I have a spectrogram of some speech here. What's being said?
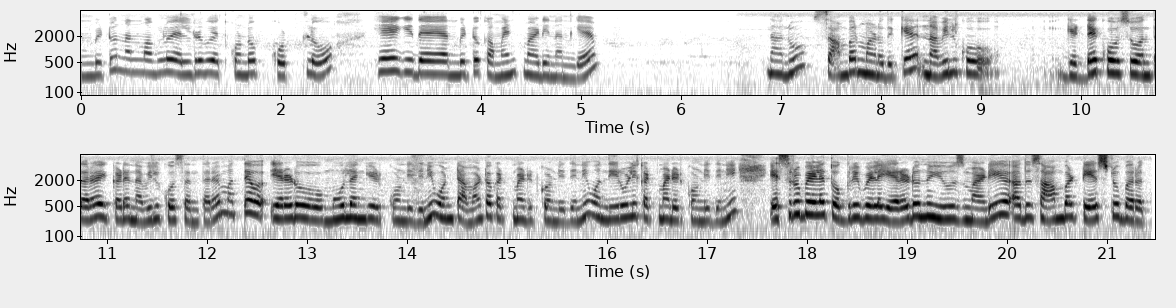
ಅಂದ್ಬಿಟ್ಟು ನನ್ನ ಮಗಳು ಎಲ್ರಿಗೂ ಎತ್ಕೊಂಡೋಗಿ ಕೊಟ್ಟಲು ಹೇಗಿದೆ ಅಂದ್ಬಿಟ್ಟು ಕಮೆಂಟ್ ಮಾಡಿ ನನಗೆ. ನಾನು ಸಾಂಬಾರು ಮಾಡೋದಕ್ಕೆ ನವಿಲ್ ಕೋ ಗೆಡ್ಡೆ ಕೋಸು ಅಂತಾರೆ, ಈ ಕಡೆ ನವಿಲ್ ಕೋಸು ಅಂತಾರೆ, ಮತ್ತು ಎರಡು ಮೂಲಂಗಿ ಇಟ್ಕೊಂಡಿದ್ದೀನಿ, ಒಂದು ಟೊಮೆಟೊ ಕಟ್ ಮಾಡಿ ಇಟ್ಕೊಂಡಿದ್ದೀನಿ ಒಂದು ಈರುಳ್ಳಿ ಕಟ್ ಮಾಡಿ ಇಟ್ಕೊಂಡಿದ್ದೀನಿ ಹೆಸರುಬೇಳೆ ತೊಗರಿಬೇಳೆ ಎರಡನ್ನೂ ಯೂಸ್ ಮಾಡಿ, ಅದು ಸಾಂಬಾರು ಟೇಸ್ಟು ಬರುತ್ತೆ.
